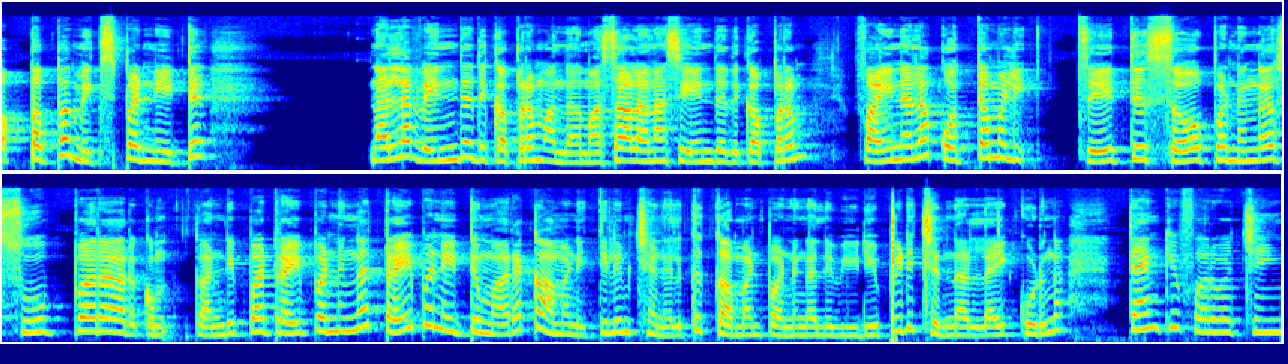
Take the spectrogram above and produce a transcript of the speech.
அப்பப்போ மிக்ஸ் பண்ணிவிட்டு நல்லா வெந்ததுக்கப்புறம் அந்த மசாலாலாம் சேர்ந்ததுக்கப்புறம் ஃபைனலாக கொத்தமல்லி சேர்த்து சர்வ் பண்ணுங்கள் சூப்பராக இருக்கும். கண்டிப்பாக ட்ரை பண்ணுங்கள் ட்ரை பண்ணிவிட்டு மறக்காமல் நித்திலும் சேனலுக்கு கமெண்ட் பண்ணுங்கள் அந்த வீடியோ பிடிச்சிருந்தால் லைக் கொடுங்க. தேங்க்யூ ஃபார் வாட்சிங்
